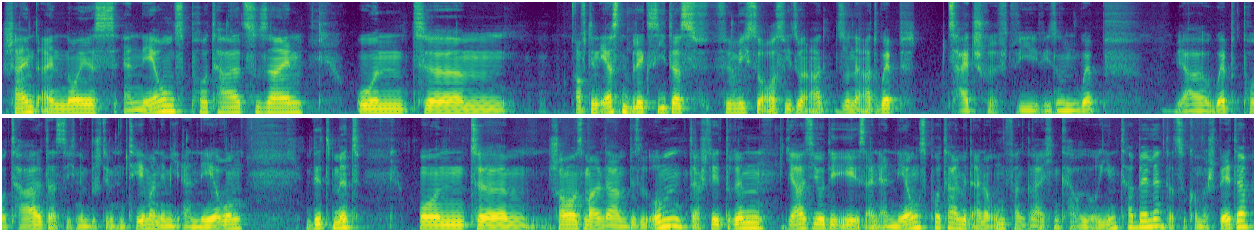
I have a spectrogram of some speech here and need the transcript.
scheint ein neues Ernährungsportal zu sein und ähm, auf den ersten Blick sieht das für mich so aus wie so eine Art, so Art Webzeitschrift, wie, wie so ein Web, ja, Webportal, das sich einem bestimmten Thema, nämlich Ernährung, widmet. Und ähm, schauen wir uns mal da ein bisschen um. Da steht drin, yasio.de ist ein Ernährungsportal mit einer umfangreichen Kalorientabelle. Dazu kommen wir später.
